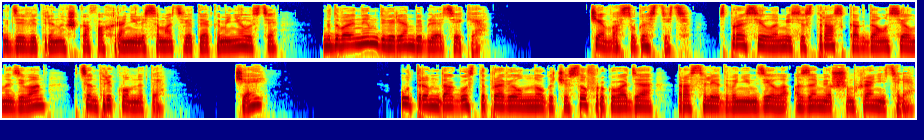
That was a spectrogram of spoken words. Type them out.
где в ветряных шкафах хранились самоцветы и окаменелости, к двойным дверям библиотеки. «Чем вас угостить?» — спросила миссис Траск, когда он сел на диван в центре комнаты. «Чай?» Утром Дагоста провел много часов, руководя расследованием дела о замерзшем хранителе.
